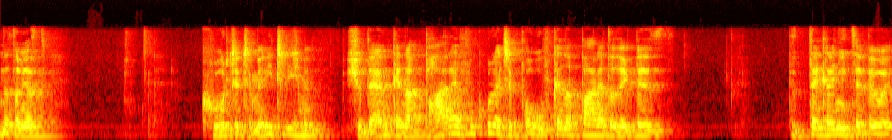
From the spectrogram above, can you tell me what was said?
Natomiast kurczę, czy my liczyliśmy siódemkę na parę w ogóle, czy połówkę na parę, to jakby te granice były,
